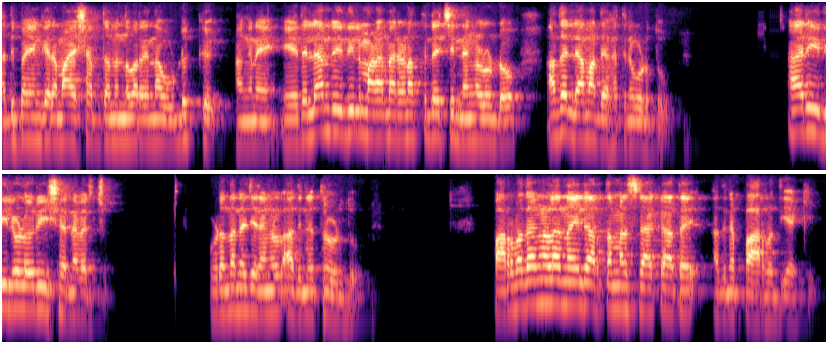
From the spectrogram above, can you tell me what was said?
അതിഭയങ്കരമായ ശബ്ദം എന്ന് പറയുന്ന ഉടുക്ക് അങ്ങനെ ഏതെല്ലാം രീതിയിൽ മരണത്തിന്റെ ചിഹ്നങ്ങളുണ്ടോ അതെല്ലാം അദ്ദേഹത്തിന് കൊടുത്തു. ആ രീതിയിലുള്ള ഒരു ഈശ്വരനെ വരച്ചു. ഉടൻ തന്നെ ജനങ്ങൾ അതിനെ തൊഴുതു. പർവതങ്ങൾ എന്നതിന്റെ അർത്ഥം മനസ്സിലാക്കാതെ അതിനെ പാർവതിയാക്കി.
